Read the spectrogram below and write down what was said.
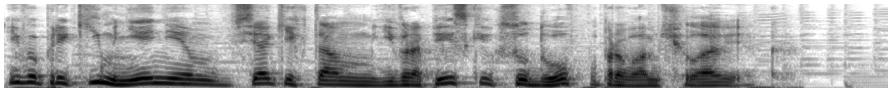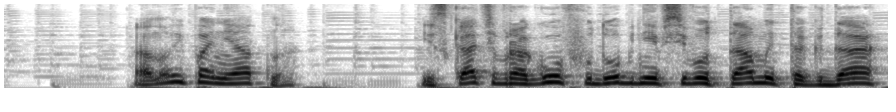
и вопреки мнениям всяких там европейских судов по правам человека. Оно и понятно. Искать врагов удобнее всего там и тогда,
